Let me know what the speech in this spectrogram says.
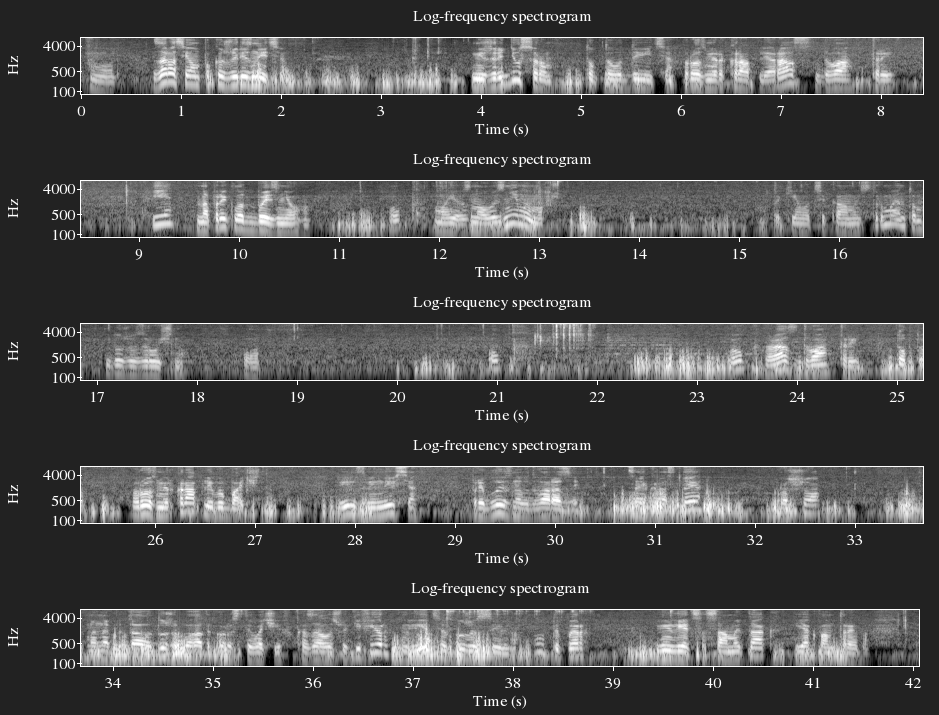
От. Зараз я вам покажу різницю між редюсером, тобто от дивіться, розмір краплі раз, два, три. І, наприклад, без нього. Оп, ми його знову знімемо. Таким цікавим інструментом, дуже зручно. От. Оп. Оп, раз, два, три. Тобто розмір краплі ви бачите. Він змінився приблизно в два рази. Це якраз те, про що мене питали дуже багато користувачів. Казали, що кефір лється дуже сильно. Ну, тепер він лється саме так, як вам треба.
